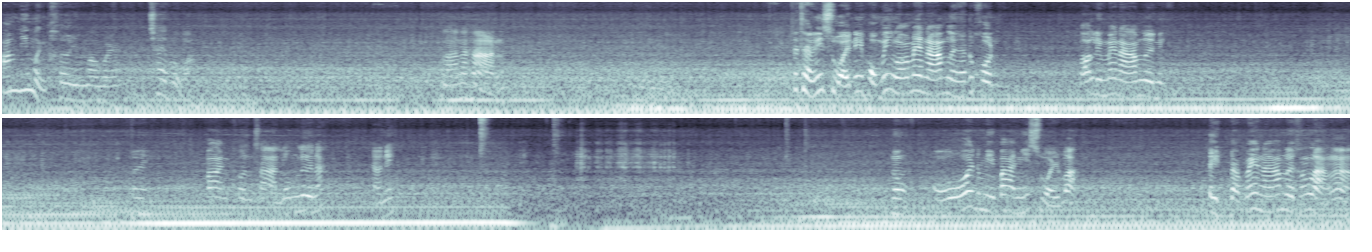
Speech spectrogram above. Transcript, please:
ปั๊มนี้เหมือนเคยมาแวะ ใช่ป่าวะ ร้านอาหารแต่แถวนี้สวยนี่ ผมวิ่งล้อแม่น้ำเลยนะทุกคน ล้อริมแม่น้ำเลยนี่บ้านคนสะอาดร่มรื่นนะแถวนี้โนโอ้ย จะมีบ้านนี้สวยว่ะ ติดแบบแม่น้ำเลยข้างหลังอะ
